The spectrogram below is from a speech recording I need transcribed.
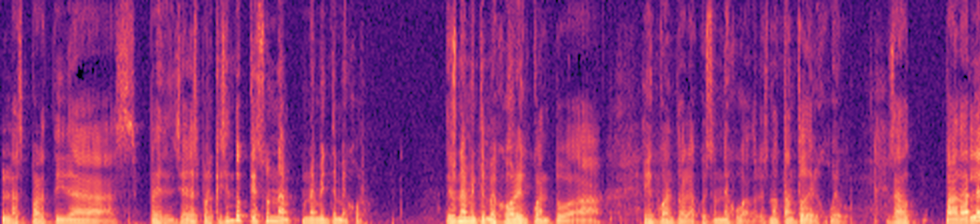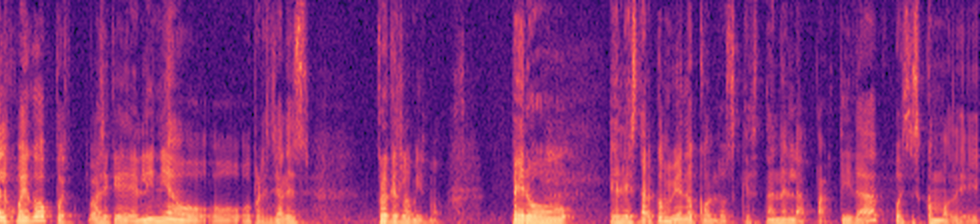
las partidas presenciales porque siento que es una- un ambiente mejor. Es un ambiente mejor en cuanto a en cuanto a la cuestión de jugadores, no tanto del juego. O sea, para darle al juego, pues así que en línea o, o- o presencial es, creo que es lo mismo. Pero el estar conviviendo con los que están en la partida, pues es como de...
